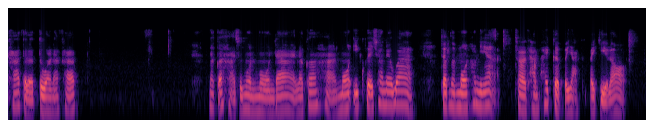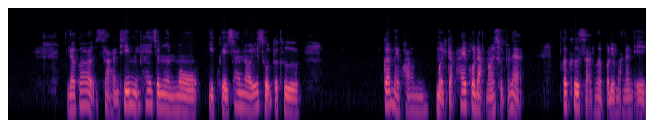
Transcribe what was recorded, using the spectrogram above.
ธาตุแต่ละตัวนะครับแล้วก็หาจำนวนโมลได้ แล้วก็หาโมลอีควอชันได้ว่าจำนวนโมลเท่านี้จะทำให้เกิดประหยัดไปกี่รอบ แล้วก็สารที่ให้จำนวนโมลอีควอชันน้อยที่สุดก็คือ ก็หมายความเหมือนกับให้โปรดักต์น้อยสุดนั่นแหละ ก็คือสารกำหนดปริมาณนั่นเอง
